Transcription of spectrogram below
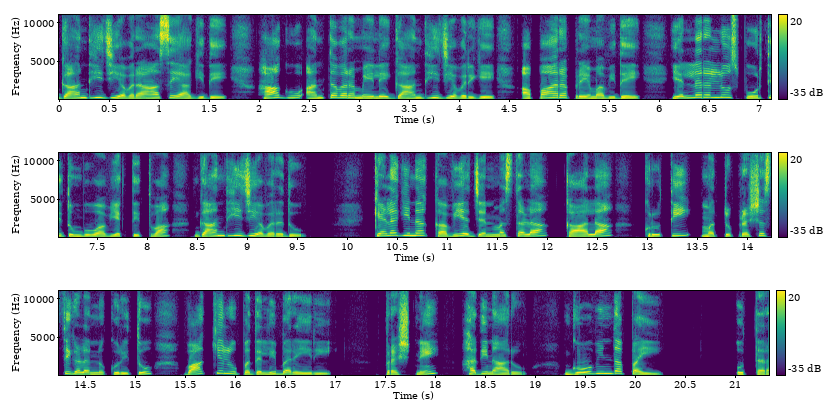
ಗಾಂಧೀಜಿಯವರ ಆಸೆಯಾಗಿದೆ. ಹಾಗೂ ಅಂಥವರ ಮೇಲೆ ಗಾಂಧೀಜಿಯವರಿಗೆ ಅಪಾರ ಪ್ರೇಮವಿದೆ. ಎಲ್ಲರಲ್ಲೂ ಸ್ಫೂರ್ತಿ ತುಂಬುವ ವ್ಯಕ್ತಿತ್ವ ಗಾಂಧೀಜಿಯವರದು. ಕೆಳಗಿನ ಕವಿಯ ಜನ್ಮಸ್ಥಳ, ಕಾಲ, ಕೃತಿ ಮತ್ತು ಪ್ರಶಸ್ತಿಗಳನ್ನು ಕುರಿತು ವಾಕ್ಯರೂಪದಲ್ಲಿ ಬರೆಯಿರಿ. ಪ್ರಶ್ನೆ ಹದಿನಾರು. ಗೋವಿಂದ ಪೈ. ಉತ್ತರ,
